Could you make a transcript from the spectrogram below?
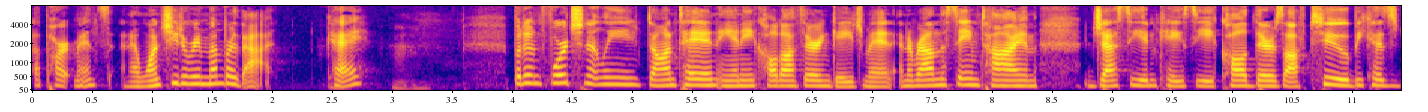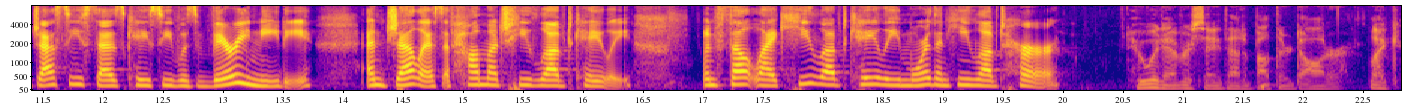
Apartments. And I want you to remember that, okay? Mm-hmm. But unfortunately, Dante and Annie called off their engagement. And around the same time, Jesse and Casey called theirs off too because Jesse says Casey was very needy and jealous of how much he loved Caylee and felt like he loved Caylee more than he loved her. Who would ever say that about their daughter? Like,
